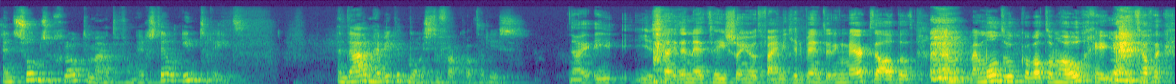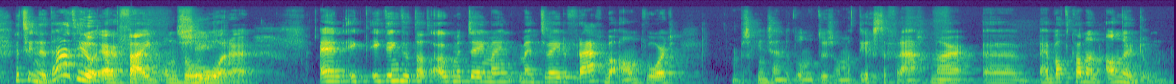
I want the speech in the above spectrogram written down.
en soms een grote mate van herstel intreedt. En daarom heb ik het mooiste vak wat er is. Nou, je, je zei daarnet, hey Sonja, wat fijn dat je er bent. En ik merkte al dat mijn, mijn mondhoeken wat omhoog gingen. Ja. En toen dacht ik, het is inderdaad heel erg fijn om te Zeker. horen. En ik, ik denk dat dat ook meteen mijn, mijn tweede vraag beantwoordt. Misschien zijn dat ondertussen al mijn dichtste vraag. Maar eh, wat kan een ander doen?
